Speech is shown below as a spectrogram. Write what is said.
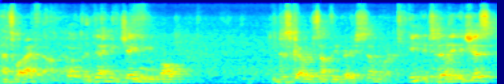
That's what I found out. And then I think J.D. Walt discovered something very similar. He, it just,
